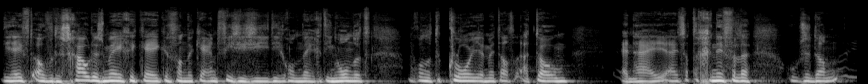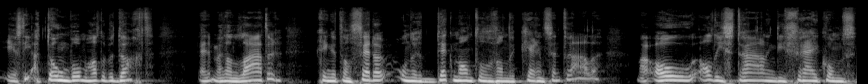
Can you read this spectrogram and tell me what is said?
die heeft over de schouders meegekeken van de kernfysici die rond 1900 begonnen te klooien met dat atoom. En hij, hij zat te gniffelen hoe ze dan eerst die atoombom hadden bedacht. En, maar dan later ging het dan verder onder het dekmantel van de kerncentrale. Maar oh, al die straling die vrijkomt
